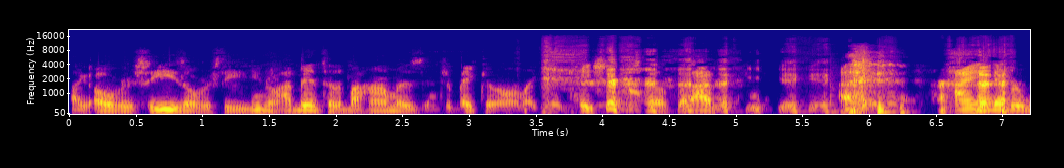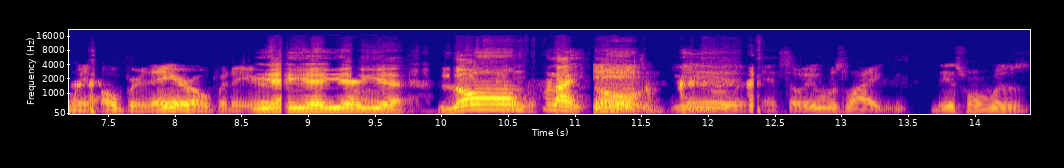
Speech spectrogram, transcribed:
like overseas, overseas. You know, I've been to the Bahamas and Jamaica on like vacation and stuff, but I, I, I ain't never went over there, over there. Yeah, yeah, yeah, um, yeah. Long was, flight. Yeah, oh. yeah. And so it was like this one was,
